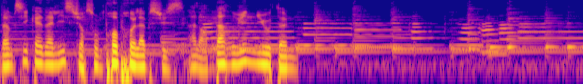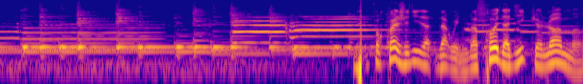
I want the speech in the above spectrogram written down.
d'un psychanalyste sur son propre lapsus? Alors, Darwin Newton. Pourquoi j'ai dit Darwin? Bah, Freud a dit que l'homme,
